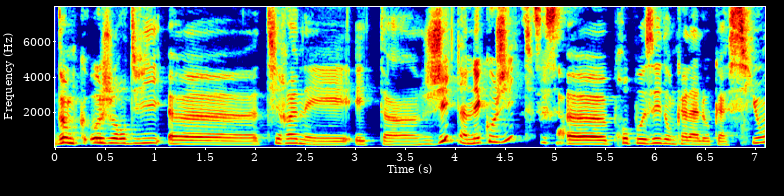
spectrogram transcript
Donc aujourd'hui, euh, est, un gîte, un éco-gîte, euh, proposé donc à la location.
